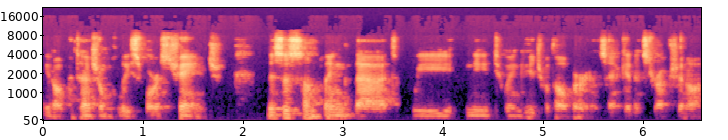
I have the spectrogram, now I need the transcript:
you know potential police force change, This is something that we need to engage with Albertans and get instruction on.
